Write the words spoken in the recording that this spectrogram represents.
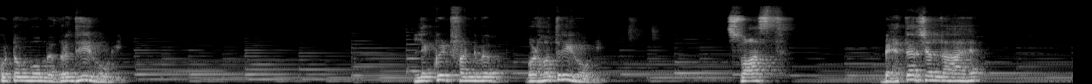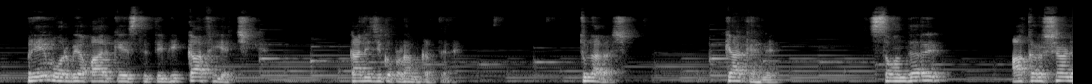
कुटुंबों में वृद्धि होगी। लिक्विड फंड में बढ़ोतरी होगी। स्वास्थ्य बेहतर चल रहा है। प्रेम और व्यापार की स्थिति भी काफ़ी अच्छी है। काली जी को प्रणाम करते रहे। तुला राशि, क्या कहने? सौंदर्य आकर्षण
